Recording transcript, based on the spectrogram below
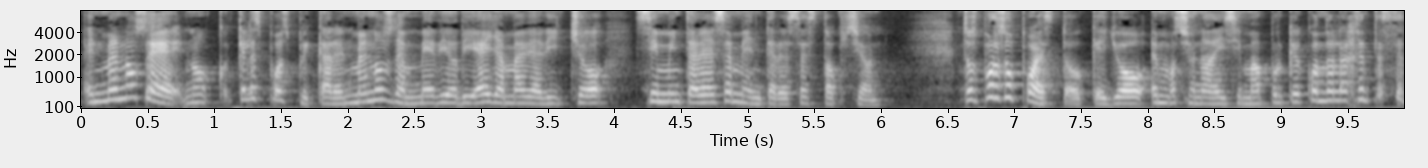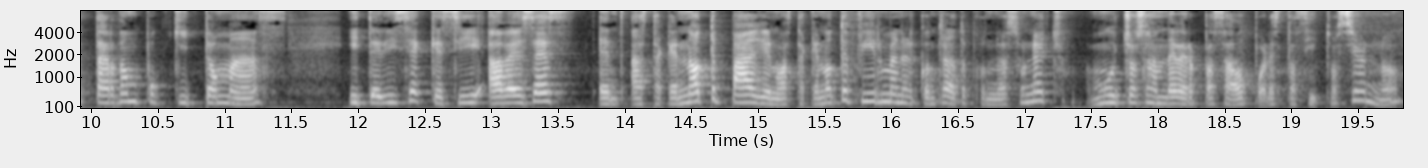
en menos de, no, ¿qué les puedo explicar? En menos de medio día ya me había dicho, si me interesa, me interesa esta opción. Entonces, por supuesto que yo emocionadísima, porque cuando la gente se tarda un poquito más y te dice que sí, a veces hasta que no te paguen o hasta que no te firmen el contrato, pues no es un hecho. Muchos han de haber pasado por esta situación, ¿no?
